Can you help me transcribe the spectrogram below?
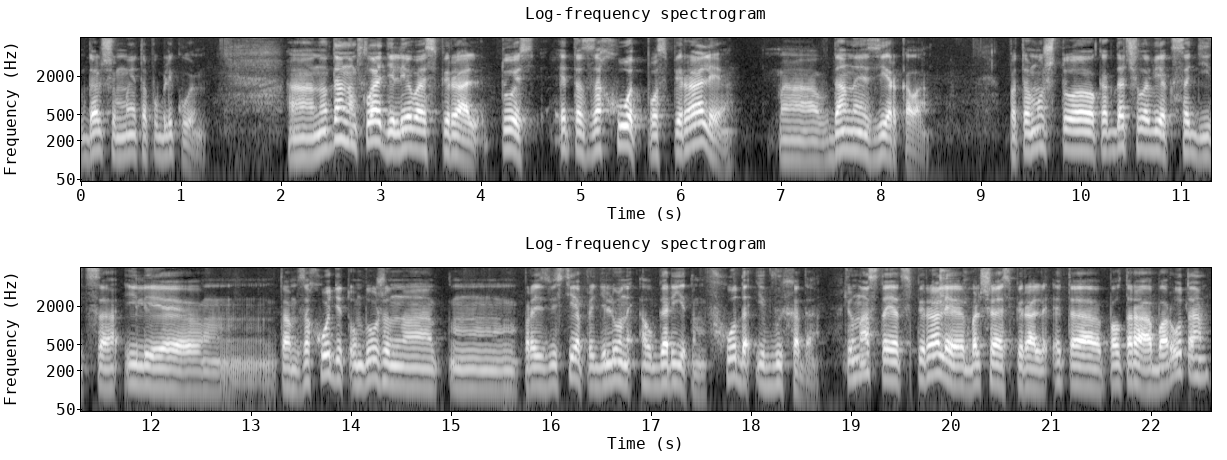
Дальше мы это публикуем. А, на данном слайде левая спираль. То есть это заход по спирали а, в данное зеркало. Потому что когда человек садится или там заходит, он должен произвести определенный алгоритм входа и выхода. У нас стоят спирали, большая спираль, это полтора оборота.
